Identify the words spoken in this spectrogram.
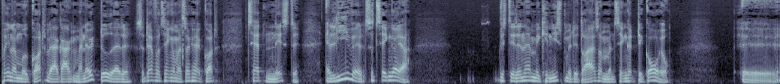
på en eller anden måde godt hver gang. Man er jo ikke død af det, så derfor tænker man, så kan jeg godt tage den næste. Alligevel, så tænker jeg, hvis det er den her mekanisme, det drejer sig om, man tænker, at det går jo, øh,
